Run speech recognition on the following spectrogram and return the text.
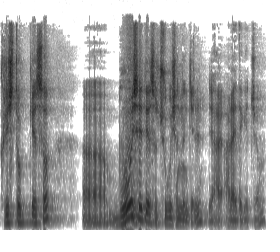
그리스도께서 어, 무엇에 대해서 죽으셨는지를 알아야 되겠죠.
